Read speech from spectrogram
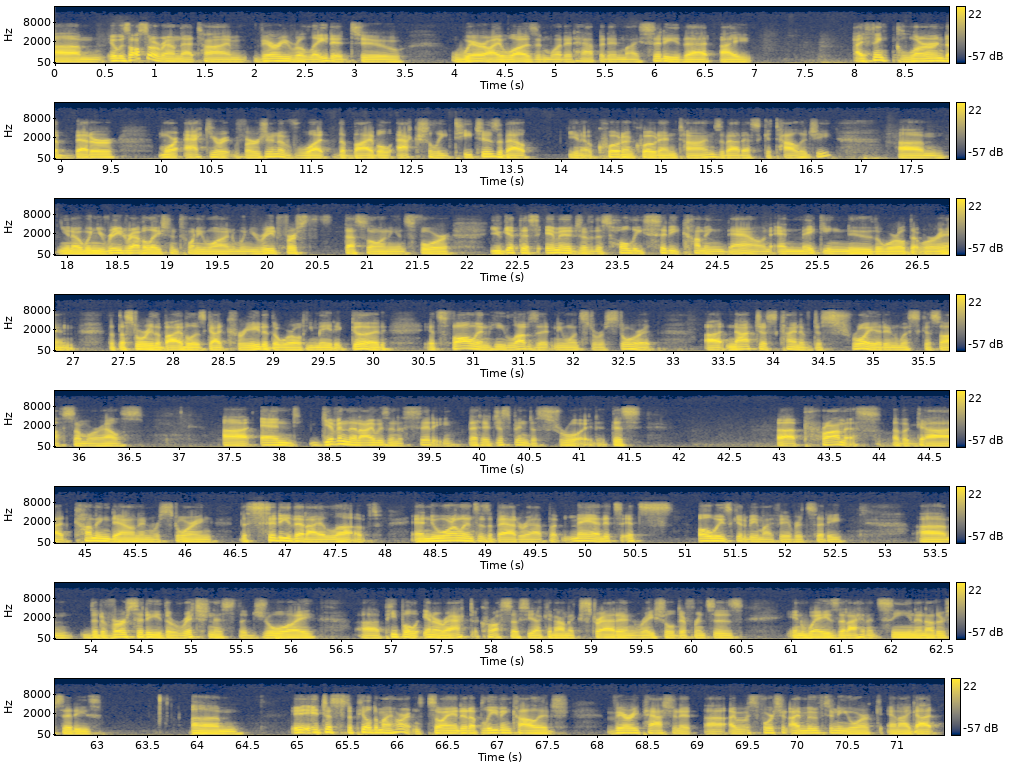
Um, it was also around that time very related to where I was and what had happened in my city that I I think, learned a better, more accurate version of what the Bible actually teaches about, you know, quote unquote end times, about eschatology. Um, you know, when you read Revelation 21, when you read First Thessalonians 4, you get this image of this holy city coming down and making new the world that we're in. That the story of the Bible is God created the world, He made it good. It's fallen, He loves it, and He wants to restore it, uh, not just kind of destroy it and whisk us off somewhere else. Uh, and given that I was in a city that had just been destroyed, this uh, promise of a God coming down and restoring the city that I loved. And New Orleans is a bad rap, but man, it's it's always going to be my favorite city. Um, the diversity, the richness, the joy. Uh, people interact across socioeconomic strata and racial differences in ways that I haven't seen in other cities. Um, it, it, just appealed to my heart. And so I ended up leaving college, very passionate. Uh, I was fortunate. I moved to New York and I got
